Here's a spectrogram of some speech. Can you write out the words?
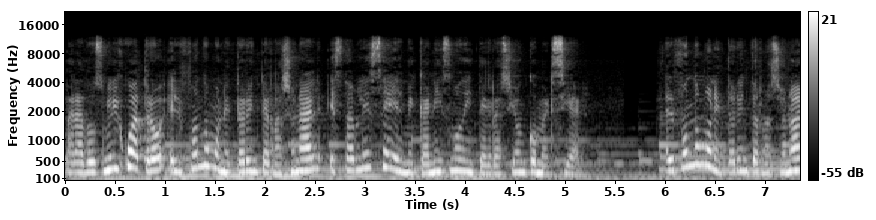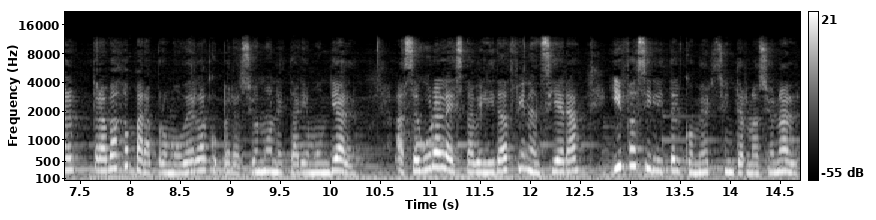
Para 2004, el Fondo Monetario Internacional establece el mecanismo de integración comercial. El Fondo Monetario Internacional trabaja para promover la cooperación monetaria mundial, asegura la estabilidad financiera y facilita el comercio internacional,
